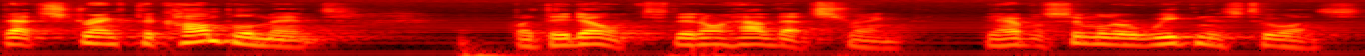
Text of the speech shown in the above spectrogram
that strength to complement, but they don't. They don't have that strength. They have a similar weakness to us.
